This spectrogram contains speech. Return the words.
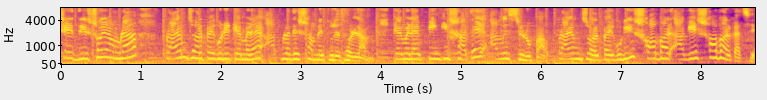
সেই দৃশ্যই আমরা প্রাইম জলপাইগুড়ির ক্যামেরায় আপনাদের সামনে তুলে ধরলাম। ক্যামেরায় পিঙ্কির সাথে আমি শ্রীরূপা প্রাইম জলপাইগুড়ি সবার আগে সবার কাছে।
